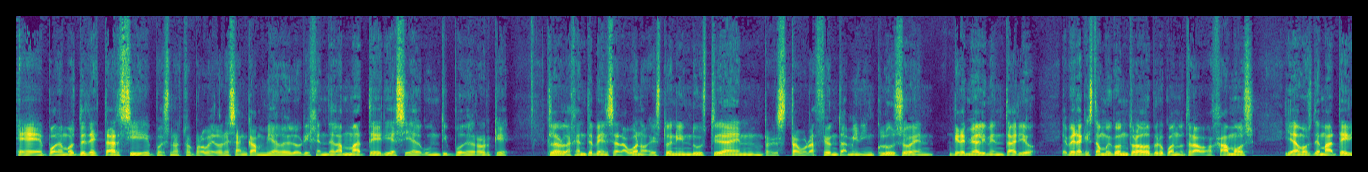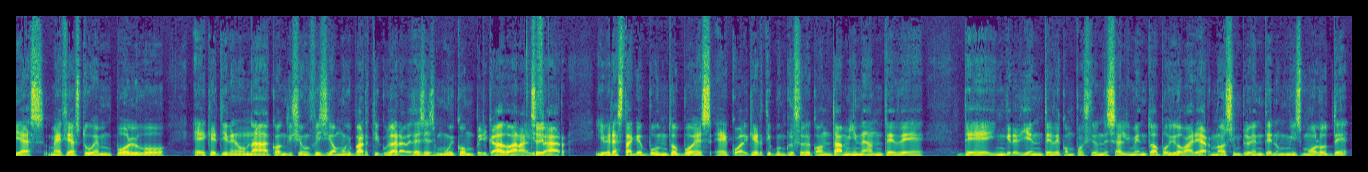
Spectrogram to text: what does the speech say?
Eh, podemos detectar si pues, nuestros proveedores han cambiado el origen de las materias, si hay algún tipo de error que, claro, la gente pensará, bueno, esto en industria, en restauración también, incluso en gremio alimentario, es verdad que está muy controlado, pero cuando trabajamos y hablamos de materias, me decías tú, en polvo, eh, que tienen una condición física muy particular, a veces es muy complicado analizar y ver hasta qué punto pues eh, cualquier tipo incluso de contaminante, de, de, ingrediente, de composición de ese alimento ha podido variar, ¿no? Simplemente en un mismo lote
